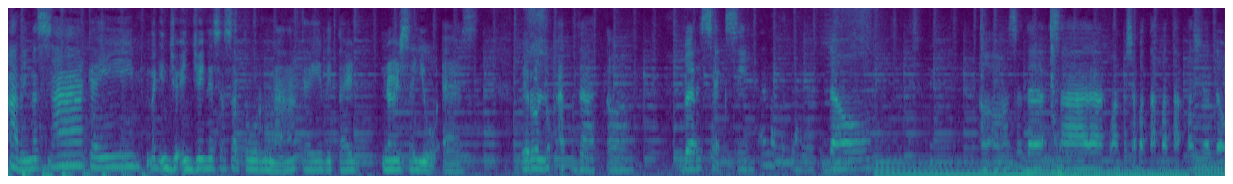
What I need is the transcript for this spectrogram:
Ari na sa kay nag-enjoy-enjoy na sa sa tour na kay retired nurse sa US. Pero look at that, oh. Very sexy. Ay, makiklala. Daw, sa, da, sa, kuwan pa siya, bata-bata pa siya daw,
